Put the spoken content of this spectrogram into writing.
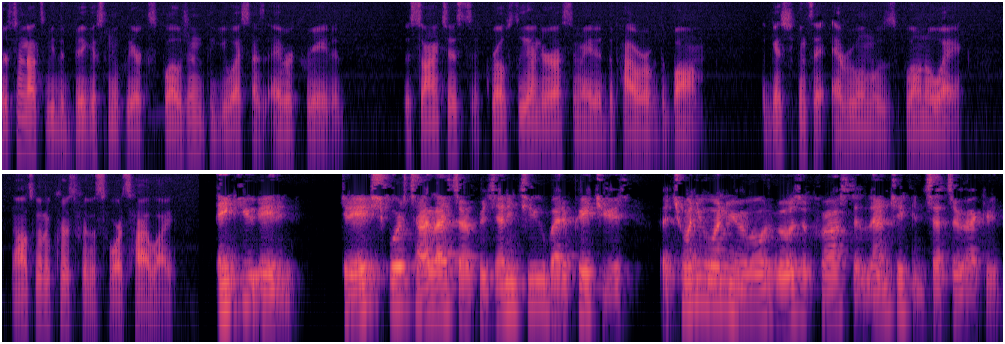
This turned out to be the biggest nuclear explosion the U.S. has ever created. The scientists grossly underestimated the power of the bomb. I guess you can say everyone was blown away. Now let's go to Chris for the sports highlight. Thank you, Aiden. Today's sports highlights are presented to you by the Patriots. A 21-year-old rows across the Atlantic and sets a record.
